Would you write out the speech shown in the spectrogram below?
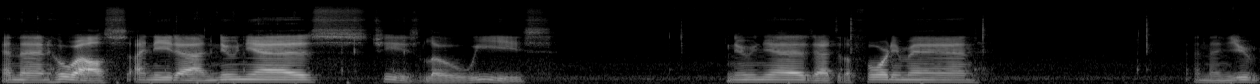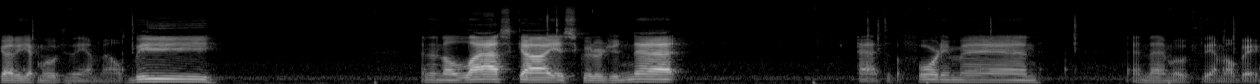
And then who else? I need uh, Nunez. Jeez, Louise. Nunez, add to the 40 man. And then you've got to get moved to the MLB. And then the last guy is Scooter Gennett. add to the 40 man, and then move to the MLB.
